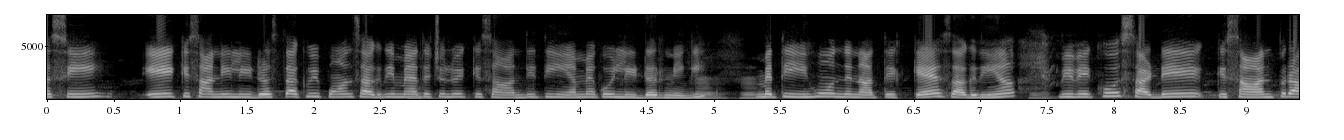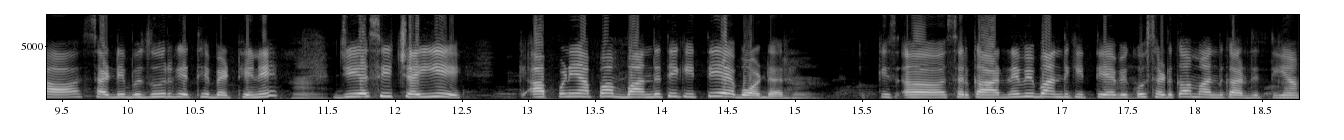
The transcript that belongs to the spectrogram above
ਅਸੀਂ ਇਹ ਕਿਸਾਨੀ ਲੀਡਰਸ ਤੱਕ ਵੀ ਪਹੁੰਚ ਸਕਦੀ ਮੈਂ ਤੇ ਚਲੋ ਇੱਕ ਕਿਸਾਨ ਦੀ ਧੀ ਆ ਮੈਂ ਕੋਈ ਲੀਡਰ ਨਹੀਂਗੀ ਹਮ, ਹਮ। ਮੈਂ ਧੀ ਹੋਣ ਦੇ ਨਾਤੇ ਕਹਿ ਸਕਦੀ ਆ ਵੀ ਵੇਖੋ ਸਾਡੇ ਕਿਸਾਨ ਭਰਾ ਸਾਡੇ ਬਜ਼ੁਰਗ ਇੱਥੇ ਬੈਠੇ ਨੇ। ਜੇ ਅਸੀਂ ਚਾਹੀਏ ਆਪਣੇ ਆਪਾਂ ਬੰਦ ਤੇ ਕੀਤੇ ਹੈ। ਬਾਰਡਰ ਸਰਕਾਰ ਨੇ ਵੀ ਬੰਦ ਕੀਤੇ ਆ ਵੇਖੋ ਸੜਕਾਂ ਬੰਦ ਕਰ ਦਿੱਤੀਆਂ।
